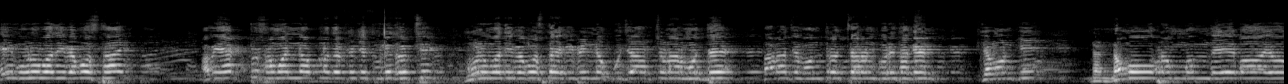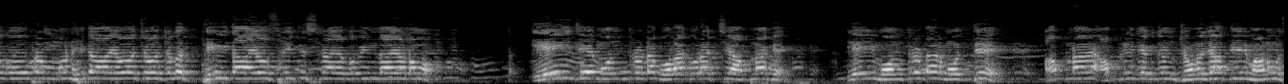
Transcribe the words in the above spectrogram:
এই মনোবাদী ব্যবস্থায় আমি একটু সামান্য আপনাদের কাছে তুলে ধরছি। মনোবাদী ব্যবস্থায় বিভিন্ন পূজা অর্চনার মধ্যে তারা যে মন্ত্রোচ্চারণ করে থাকেন, যেমন কি নমো ব্রহ্মণ দেবায় গো ব্রহ্মণ হিতায় চ শ্রীকৃষ্ণায় গোবিন্দায় নম। এই যে মন্ত্রটা বলা করাচ্ছে আপনাকে, এই মন্ত্রটার মধ্যে আপনার, আপনি যে একজন জনজাতির মানুষ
